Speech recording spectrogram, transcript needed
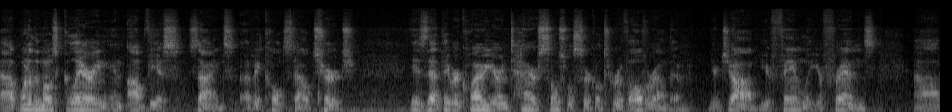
Uh, one of the most glaring and obvious signs of a cult style church is that they require your entire social circle to revolve around them your job, your family, your friends, uh,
